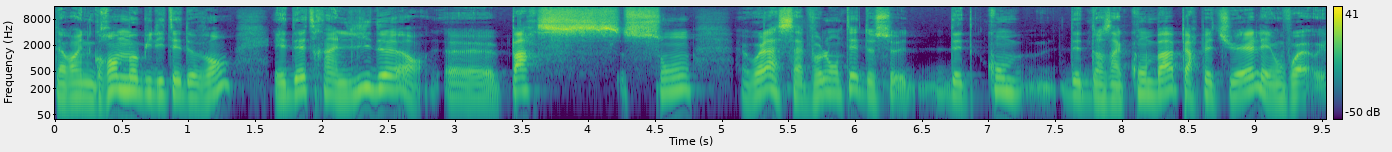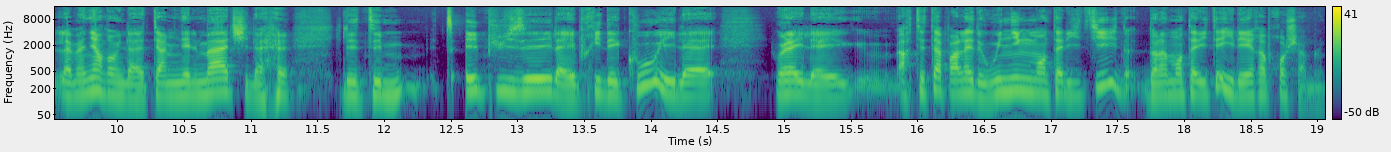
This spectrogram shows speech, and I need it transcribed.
d'avoir une grande mobilité devant et d'être un leader euh, par son voilà sa volonté de se d'être dans un combat perpétuel et on voit la manière dont il a terminé le match il a il était épuisé il avait pris des coups et il a voilà il a Arteta parlait de winning mentality dans la mentalité il est irréprochable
